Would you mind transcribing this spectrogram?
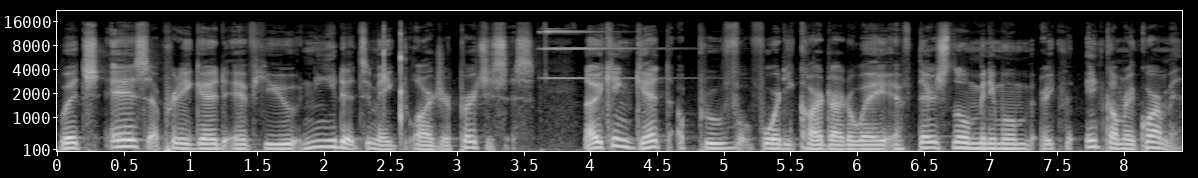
which is pretty good if you need to make larger purchases. Now you can get approved for the card right away if there's no minimum income requirement.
